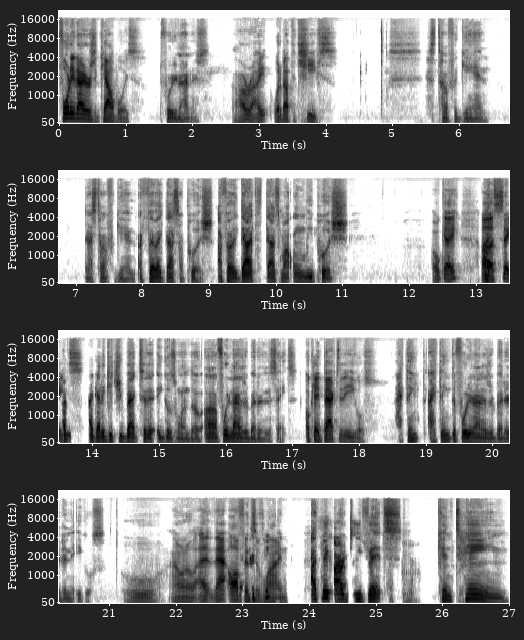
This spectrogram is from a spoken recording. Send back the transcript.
49ers and Cowboys. 49ers. All right. What about the Chiefs? That's tough again. That's tough again. I feel like that's a push. I feel like that's that's my only push. Okay. I- Uh Saints. I got to get you back to the Eagles one though. Uh 49ers are better than the Saints. Okay, back to the Eagles. I think I think the 49ers are better than the Eagles. Ooh, I don't know. I, that offensive think- line. I think our defense contain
